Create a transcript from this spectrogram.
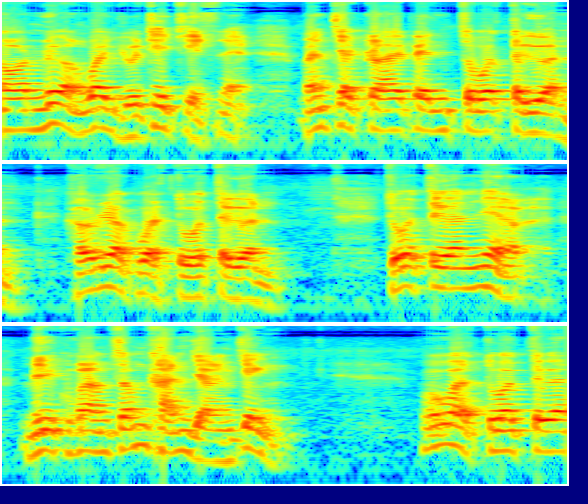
นอนเนื่องว่าอยู่ที่จิตเนี่ย มันจะกลายเป็นตัวเตือน เขาเรียกว่าตัวเตือน ตัวเตือนเนี่ยมีความสำคัญอย่างยิ่ง เพราะว่าตัวเตือน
